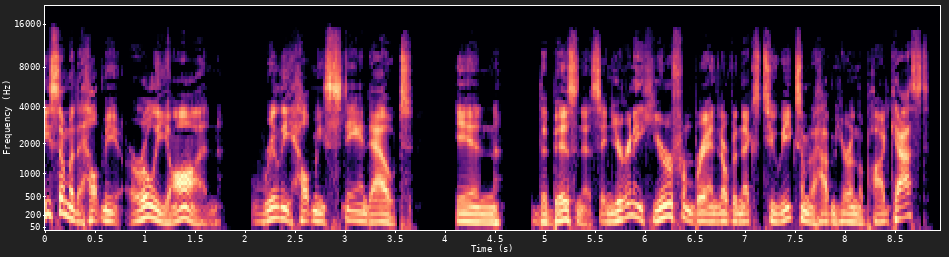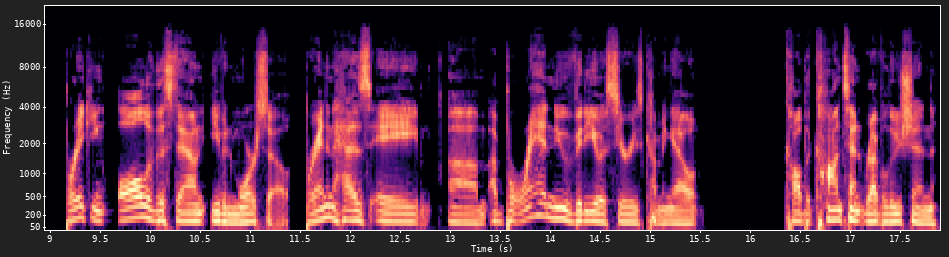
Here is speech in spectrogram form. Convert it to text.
He's someone that helped me early on, really helped me stand out in the business. And you're going to hear from Brandon over the next two weeks. I'm going to have him here on the podcast breaking all of this down even more so. Brandon has a um, a brand new video series coming out called the Content Revolution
